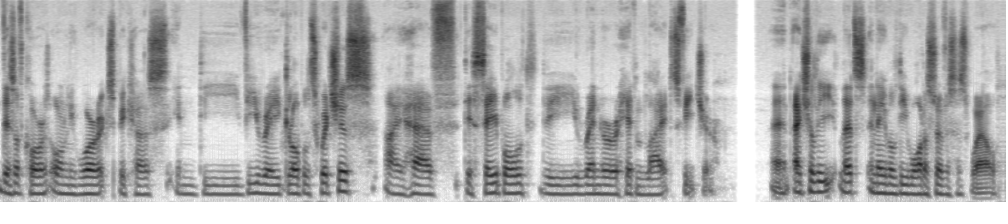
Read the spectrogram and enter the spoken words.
This of course only works because in the V-Ray global switches, I have disabled the render hidden lights feature. And actually, let's enable the water surface as well.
